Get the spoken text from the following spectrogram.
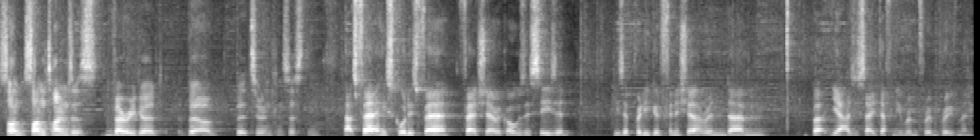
Some, sometimes it's very good, but a bit too inconsistent. That's fair. He scored his fair fair share of goals this season. He's a pretty good finisher, and um, but yeah, as you say, definitely room for improvement.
